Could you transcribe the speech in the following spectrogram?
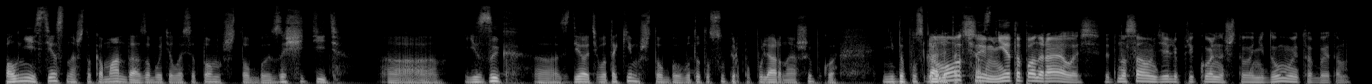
вполне естественно, что команда озаботилась о том, чтобы защитить э, язык, э, сделать его таким, чтобы вот эту супер популярную ошибку не допускали. Молодцы, мне это понравилось. Это на самом деле прикольно, что они думают об этом.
